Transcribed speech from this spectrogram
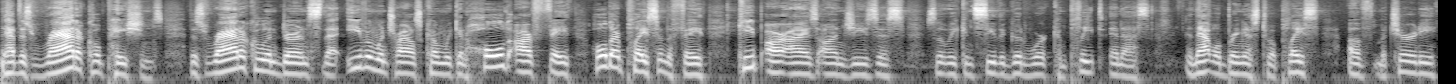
They have this radical patience, this radical endurance that even when trials come, we can hold our faith, hold our place in the faith, keep our eyes on Jesus so that we can see the good work complete in us. And that will bring us to a place of maturity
